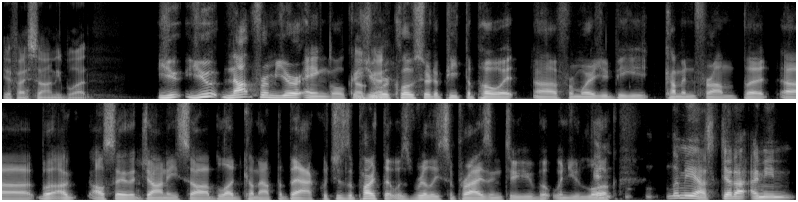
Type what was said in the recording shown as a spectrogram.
if I saw any blood. You you not from your angle because you were closer to Pete the poet uh, from where you'd be coming from, but uh, but I'll, I'll say that Johnny saw blood come out the back, which is the part that was really surprising to you. But when you look, And let me ask, did I I mean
